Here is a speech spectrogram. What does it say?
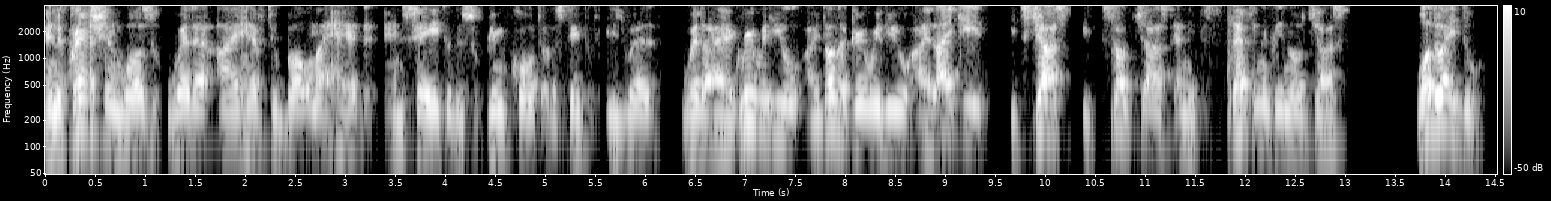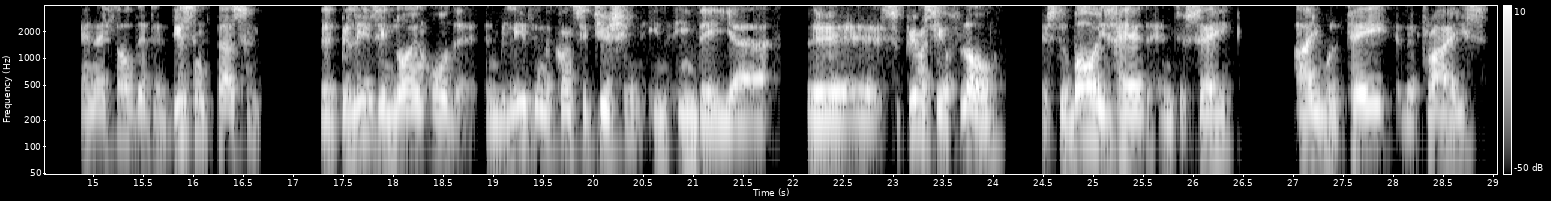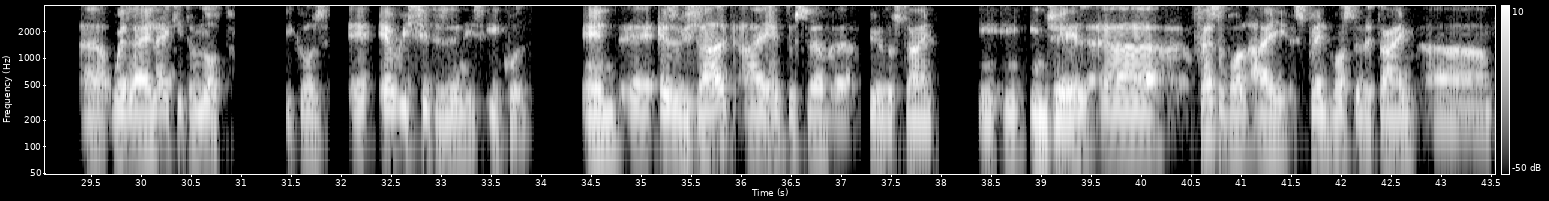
And the question was whether I have to bow my head and say to the Supreme Court of the State of Israel, whether I agree with you, I don't agree with you, I like it, it's just, it's not just, and it's definitely not just. What do I do? And I thought that a decent person that believes in law and order and believes in the Constitution, in, in the, uh, the supremacy of law, is to bow his head and to say, I will pay the price uh, whether I like it or not, because every citizen is equal. And uh, as a result, I had to serve a period of time in, in, jail. Uh, first of all, I spent most of the time um,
